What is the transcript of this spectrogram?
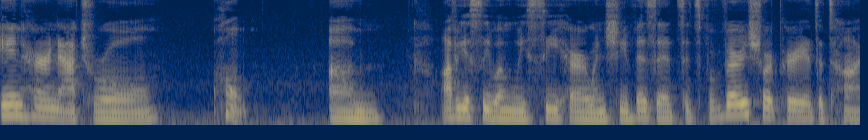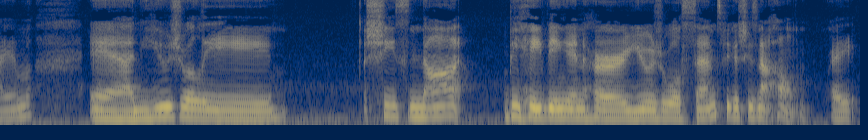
in her natural home. Um, obviously, when we see her, when she visits, it's for very short periods of time. And usually, she's not behaving in her usual sense because she's not home, right?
